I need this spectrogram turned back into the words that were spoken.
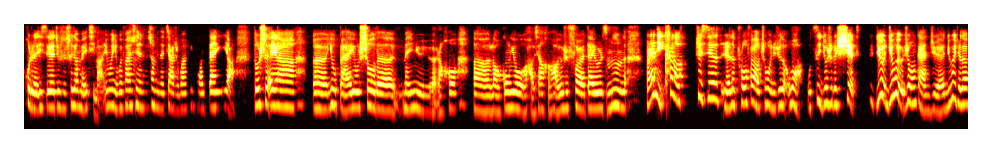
或者一些就是社交媒体嘛，因为你会发现上面的价值观非常单一啊，都是哎呀，呃，又白又瘦的美女，然后呃，老公又好像很好，又是富二代，又是怎么怎么的，反正你看到这些人的 profile 之后，你就觉得哇，我自己就是个 shit，你就你就会有这种感觉，你会觉得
